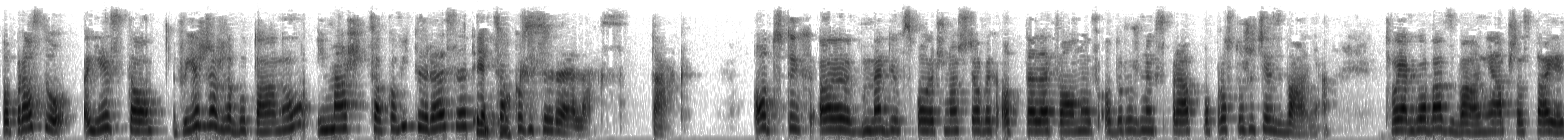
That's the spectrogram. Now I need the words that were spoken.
Po prostu jest to, wyjeżdżasz do Butanu i masz całkowity reset i całkowity relaks. Tak. Od tych e, mediów społecznościowych, od telefonów, od różnych spraw, po prostu życie zwalnia. Twoja głowa zwalnia, przestaje,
